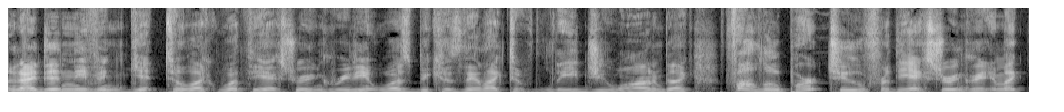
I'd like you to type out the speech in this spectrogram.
And I didn't even get to like what the extra ingredient was because they like to lead you on and be like, follow part two for the extra ingredient. I'm like,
